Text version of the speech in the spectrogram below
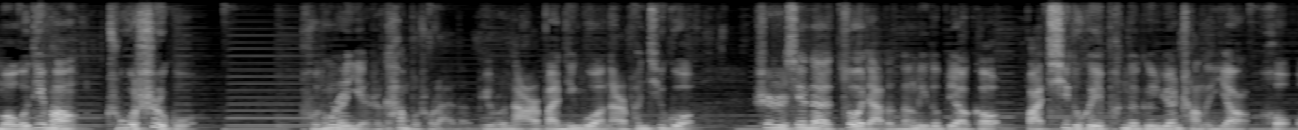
某个地方出过事故，普通人也是看不出来的。比如哪儿钣金过，哪儿喷漆过，甚至现在作假的能力都比较高，把漆都可以喷得跟原厂的一样厚，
